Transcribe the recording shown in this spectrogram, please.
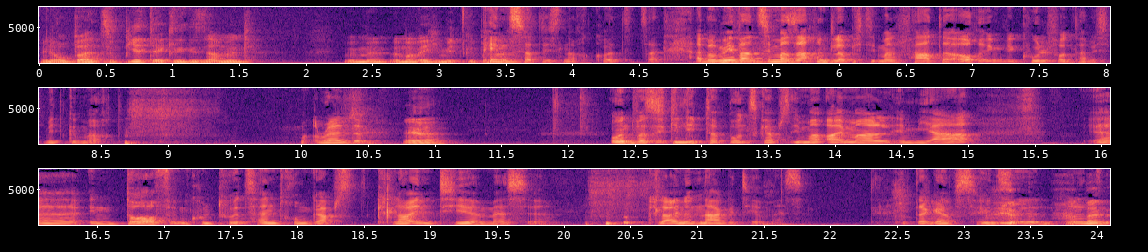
Mein Opa hat so Bierdeckel gesammelt. wenn man, wenn man welche mitgebracht Pins hatte ich noch kurze Zeit. Aber mir waren es immer Sachen, glaube ich, die mein Vater auch irgendwie cool fand, habe ich mitgemacht. Random. Ja. Und was ich geliebt habe, bei uns gab es immer einmal im Jahr äh, im Dorf, im Kulturzentrum gab es Kleintiermesse. Klein- und Nagetiermesse. Da gab es Hühnchen und Also,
